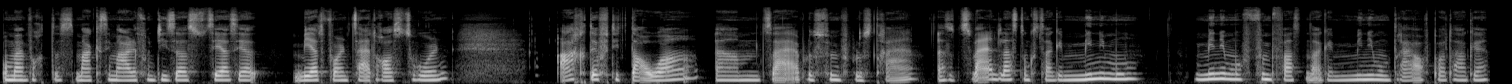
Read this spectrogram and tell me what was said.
um einfach das Maximale von dieser sehr, sehr wertvollen Zeit rauszuholen. Achte auf die Dauer, ähm, 2 plus 5 plus 3, also zwei Entlastungstage Minimum, Minimum fünf Fastentage, Minimum drei Aufbautage.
